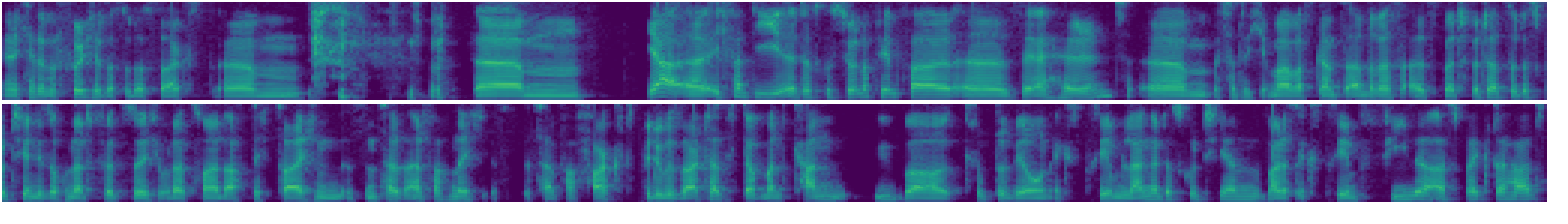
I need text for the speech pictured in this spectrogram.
Ja, ich hätte befürchtet, dass du das sagst. Ähm, ähm, ja, äh, ich fand die äh, Diskussion auf jeden Fall äh, sehr erhellend. Ähm, ist natürlich immer was ganz anderes, als bei Twitter zu diskutieren. Diese 140 oder 280 Zeichen sind es halt einfach nicht. Es ist einfach Fakt. Wie du gesagt hast, ich glaube, man kann über Kryptowährungen extrem lange diskutieren, weil es extrem viele Aspekte hat.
